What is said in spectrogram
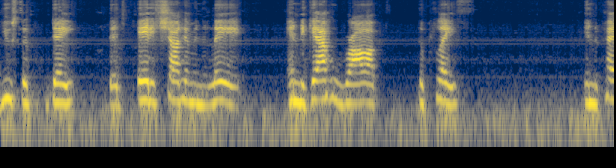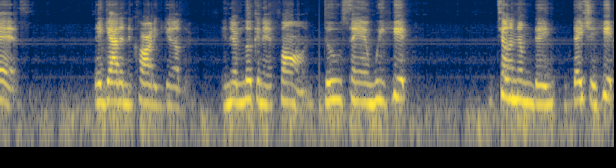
used to date, that Eddie shot him in the leg, and the guy who robbed the place in the past, they got in the car together and they're looking at Fawn. Dude saying we hit, telling them they they should hit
